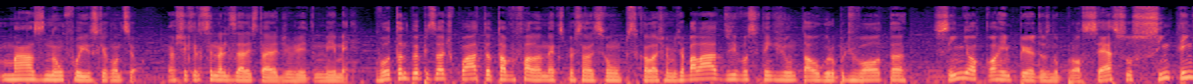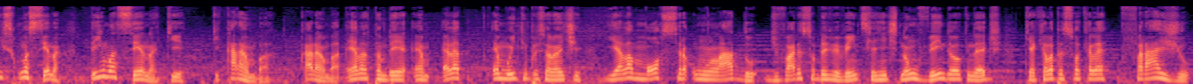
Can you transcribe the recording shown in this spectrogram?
Mas não foi isso que aconteceu. Eu achei que eles sinalizaram a história de um jeito meio meh. Voltando pro episódio 4, eu tava falando, né, que os personagens são psicologicamente abalados e você tem que juntar o grupo de volta. Sim, ocorrem perdas no processo. Sim, tem uma cena. Tem uma cena aqui que, caramba, caramba, ela também é. Ela é muito impressionante e ela mostra um lado de vários sobreviventes que a gente não vê em The Walking Dead, que é aquela pessoa que ela é frágil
